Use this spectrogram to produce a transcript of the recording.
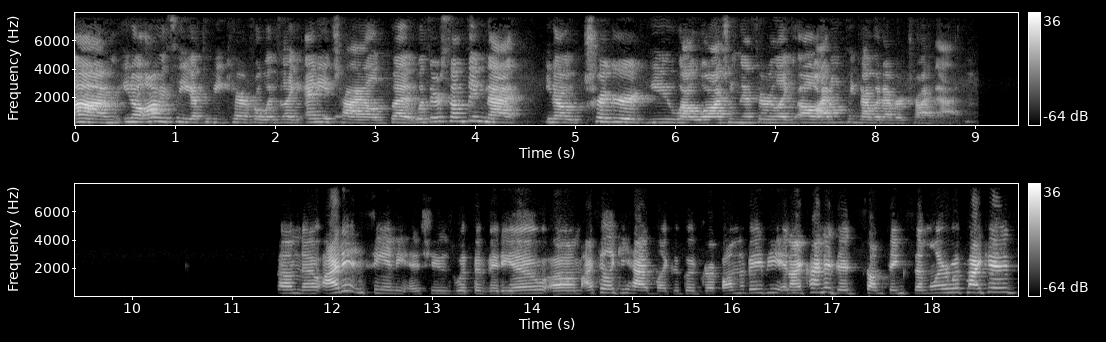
um, you know obviously you have to be careful with like any child but was there something that you know, triggered you while watching this, or like, oh, I don't think I would ever try that? Um, no, I didn't see any issues with the video. Um, I feel like he had like a good grip on the baby, and I kind of did something similar with my kids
